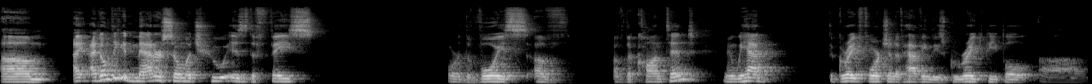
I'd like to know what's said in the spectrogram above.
um, I, I don't think it matters so much who is the face or the voice of of the content. I mean, we had the great fortune of having these great people uh,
